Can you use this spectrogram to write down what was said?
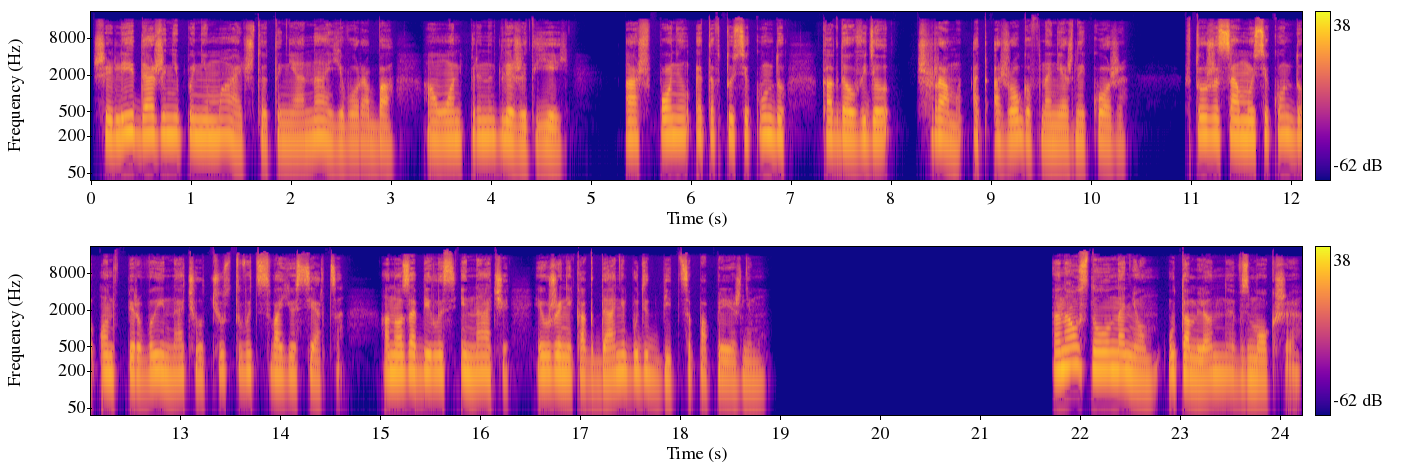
Шели даже не понимает, что это не она его раба, а он принадлежит ей. Аж понял это в ту секунду, когда увидел шрамы от ожогов на нежной коже. В ту же самую секунду он впервые начал чувствовать свое сердце. Оно забилось иначе и уже никогда не будет биться по-прежнему. Она уснула на нем, утомленная, взмокшая.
